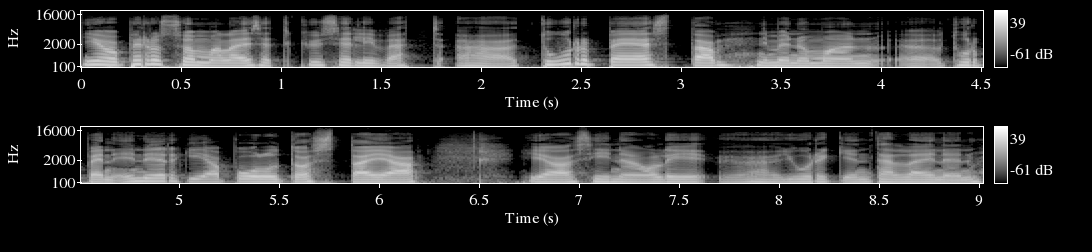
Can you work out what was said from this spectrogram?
Joo, perussuomalaiset kyselivät äh, turpeesta, nimenomaan äh, turpeen energiapoltosta, ja, ja siinä oli äh, juurikin tällainen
